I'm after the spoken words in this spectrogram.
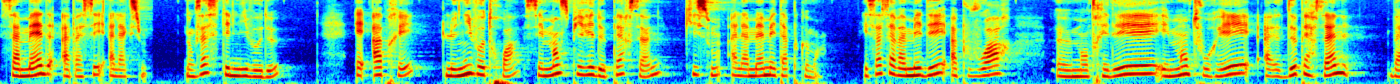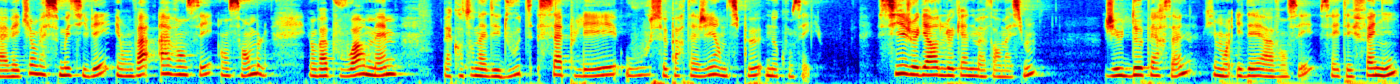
Ça m'aide à passer à l'action. Donc ça, c'était le niveau 2. Et après, le niveau 3, c'est m'inspirer de personnes qui sont à la même étape que moi. Et ça, ça va m'aider à pouvoir euh, m'entraider et m'entourer euh, de personnes bah, avec qui on va se motiver et on va avancer ensemble. Et on va pouvoir même, bah, quand on a des doutes, s'appeler ou se partager un petit peu nos conseils. Si je garde le cas de ma formation, j'ai eu deux personnes qui m'ont aidé à avancer. Ça a été Fanny,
